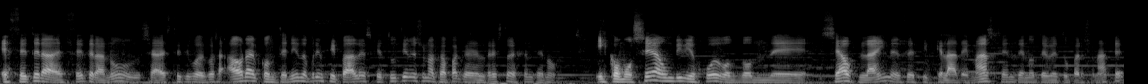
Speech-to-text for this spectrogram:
etcétera, etcétera, ¿no? O sea, este tipo de cosas. Ahora el contenido principal es que tú tienes una capa que el resto de gente no. Y como sea un videojuego donde sea offline, es decir, que la demás gente no te ve tu personaje,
